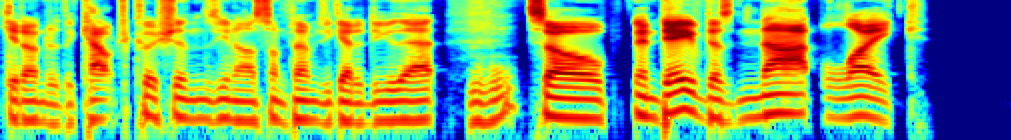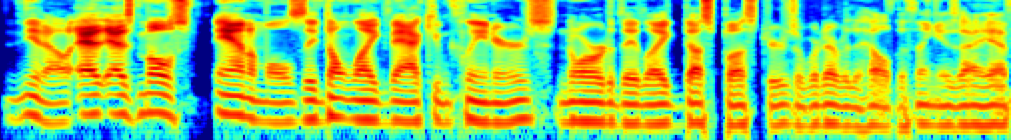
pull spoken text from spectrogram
get under the couch cushions. You know, sometimes you got to do that. Mhm. So, and Dave does not like, you know, as, as most animals, they don't like vacuum cleaners, nor do they like dust busters or whatever the hell the thing is I have.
